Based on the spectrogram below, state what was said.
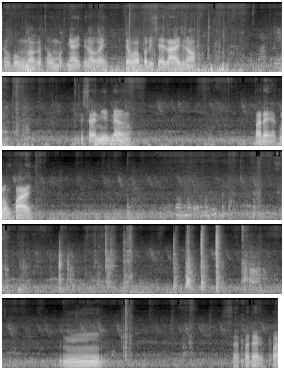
ถั่วผงนวดกระถงบักใหญ่พี่น้องเอ้ยแต่ว่าบ่ได้ใส่หลายพี่น้องผมมัดเนี่ยจะใส่นิดหนึงปลาแดกลงไปต้องมาเดี๋ยวมาดูนี่ใส่ปลาแดกปลา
